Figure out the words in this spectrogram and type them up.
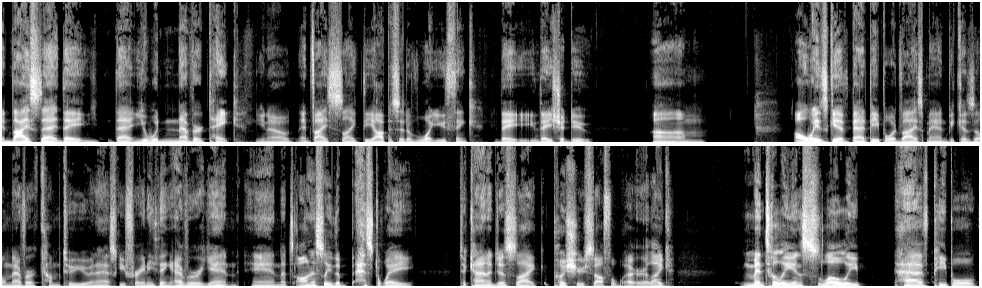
advice that they that you would never take you know advice like the opposite of what you think they they should do um always give bad people advice man because they'll never come to you and ask you for anything ever again and that's honestly the best way to kind of just like push yourself away or like mentally and slowly have people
